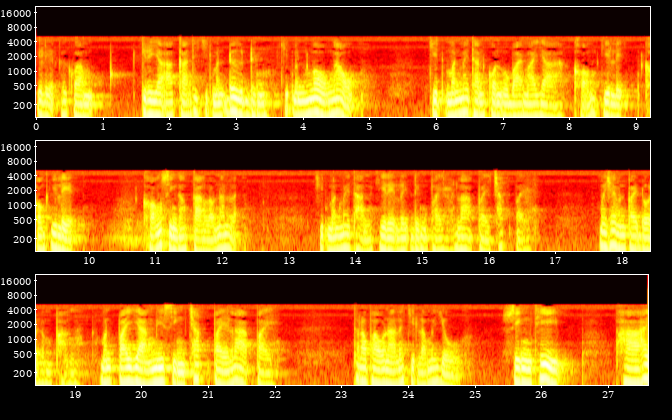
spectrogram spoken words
กิเลสคือความกิริยาอาการที่จิตมันดื้อดึง จิตมันโง่เง่า จิตมันไม่ทันกลอุบายมายาของกิเลสของกิเลสของสิ่งต่าง ๆ เหล่านั้นแหละ จิตมันไม่ทันกิเลสเลยดึงไปลากไปชักไป ไม่ใช่มันไปโดยลำพัง มันไปอย่างมีสิ่งชักไปลากไป ถ้าเราภาวนาแล้วจิตเราไม่อยู่ สิ่งที่พาให้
